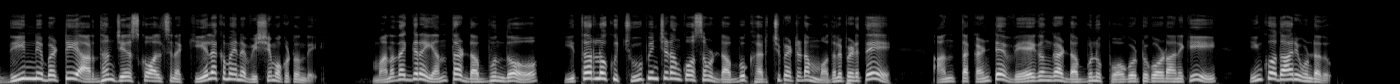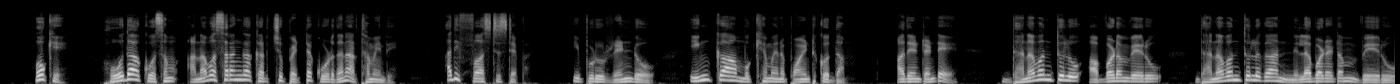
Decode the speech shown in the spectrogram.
దీన్ని బట్టి అర్థం చేసుకోవాల్సిన కీలకమైన విషయం ఒకటుంది. మన దగ్గర ఎంత డబ్బుందో ఇతరులకు చూపించడం కోసం డబ్బు ఖర్చు పెట్టడం మొదలుపెడితే అంతకంటే వేగంగా డబ్బును పోగొట్టుకోవడానికి ఇంకో దారి ఉండదు. ఓకే హోదా కోసం అనవసరంగా ఖర్చు పెట్టకూడదని అర్థమైంది. అది ఫస్ట్ స్టెప్. ఇప్పుడు రెండో ఇంకా ముఖ్యమైన పాయింట్కొద్దాం అదేంటంటే ధనవంతులు అవ్వడం వేరు ధనవంతులుగా నిలబడటం వేరు.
